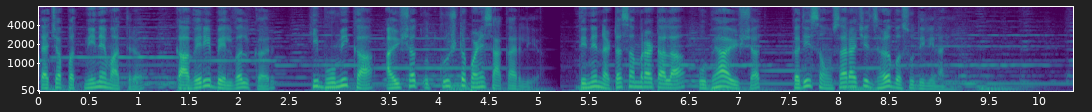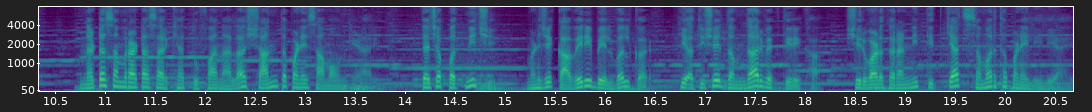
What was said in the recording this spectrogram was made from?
त्याच्या पत्नीने मात्र कावेरी बेलवलकर ही भूमिका आयुष्यात उत्कृष्टपणे साकारली तिने नटसम्राटाला उभ्या आयुष्यात कधी संसाराची झळ बसू दिली नाही. नटसम्राटासारख्या तुफानाला शांतपणे सामावून घेणारी त्याच्या पत्नीची म्हणजे कावेरी बेलवलकर ही अतिशय दमदार व्यक्तिरेखा शिरवाडकरांनी तितक्याच समर्थपणे लिहिली आहे.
